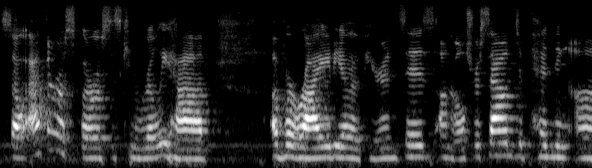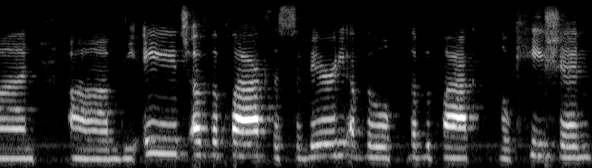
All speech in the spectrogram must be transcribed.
So atherosclerosis can really have a variety of appearances on ultrasound depending on um, the age of the plaque, the severity of the, of the plaque, location,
